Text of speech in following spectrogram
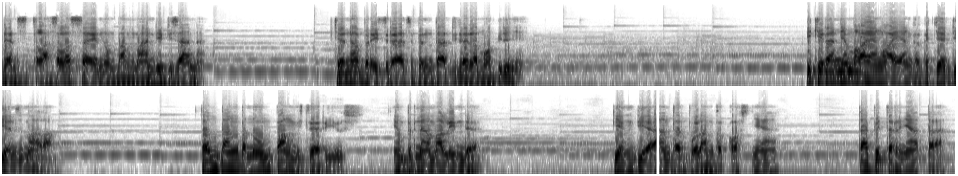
dan setelah selesai numpang mandi di sana, Jono beristirahat sebentar di dalam mobilnya. Pikirannya melayang-layang ke kejadian semalam tentang penumpang misterius yang bernama Linda yang dia antar pulang ke kosnya, tapi ternyata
